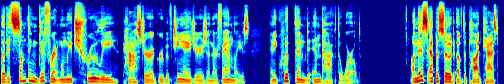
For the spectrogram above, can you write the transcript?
but it's something different when we truly pastor a group of teenagers and their families and equip them to impact the world. On this episode of the podcast,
